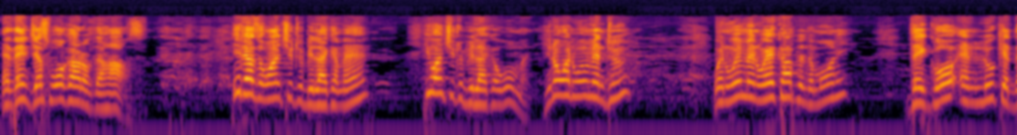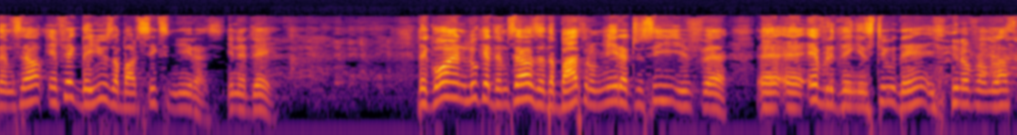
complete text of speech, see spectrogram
and then just walk out of the house. He doesn't want you to be like a man. He wants you to be like a woman. You know what women do? When women wake up in the morning, they go and look at themselves. In fact, they use about six mirrors in a day. They go and look at themselves at the bathroom mirror to see if uh, uh, uh, everything is still there, you know, from last.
